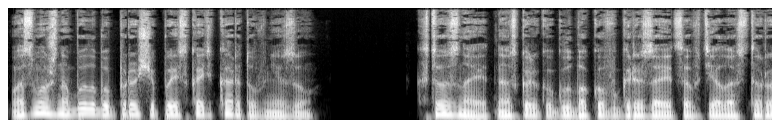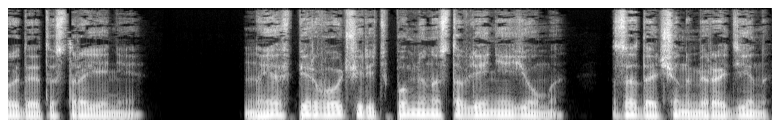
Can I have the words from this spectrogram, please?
Возможно, было бы проще поискать карту внизу. Кто знает, насколько глубоко вгрызается в тело астероида это строение. Но я в первую очередь помню наставление Юма. Задача номер один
